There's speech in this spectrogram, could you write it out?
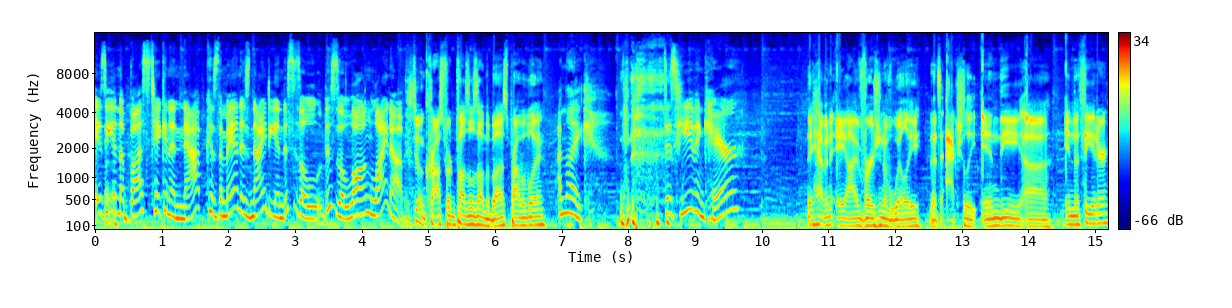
Is he in the bus taking a nap? Because the man is 90 and this is a this is a long lineup. He's doing crossword puzzles on the bus, probably. I'm like, does he even care? They have an AI version of Willie that's actually in the uh, in the theater.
